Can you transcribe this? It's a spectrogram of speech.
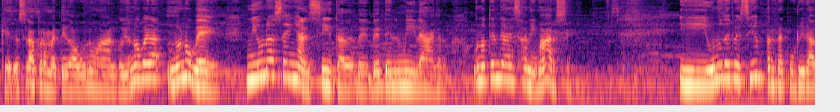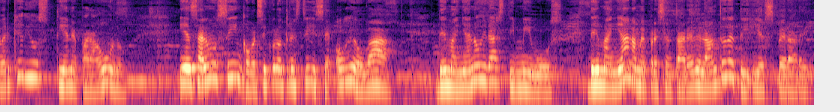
que Dios le ha prometido a uno algo y uno, ve, uno no ve ni una señalcita del milagro, uno tiende a desanimarse. Y uno debe siempre recurrir a ver qué Dios tiene para uno. Y en Salmo 5, versículo 3 dice, oh Jehová, de mañana oirás mi voz, de mañana me presentaré delante de ti y esperaré.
